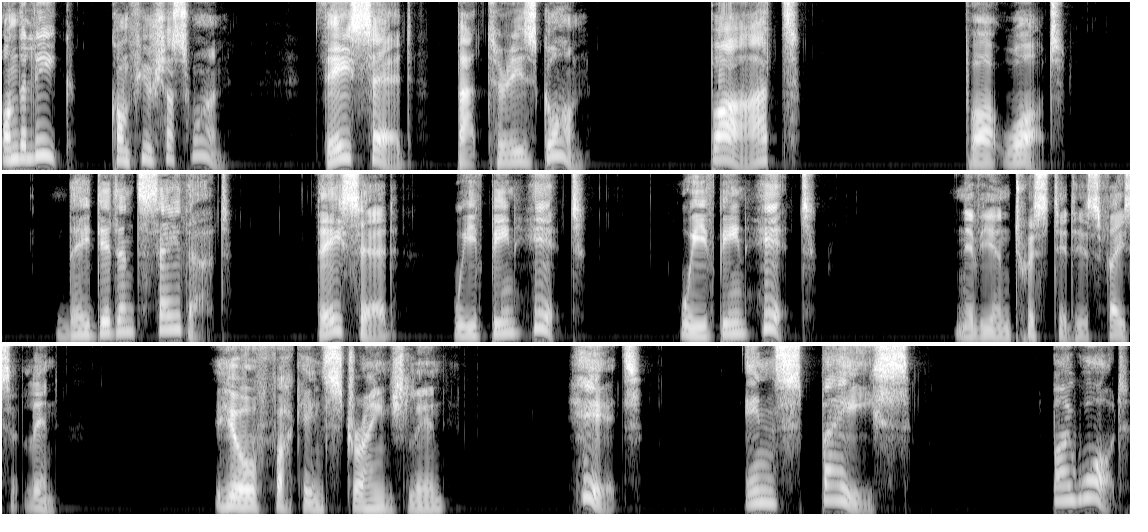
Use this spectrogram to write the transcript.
On the leak, Confucius 1. They said battery's gone. But. But what? They didn't say that. They said, We've been hit. We've been hit. Nivian twisted his face at Lynn. You're fucking strange, Lynn. Hit? In space? By what?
